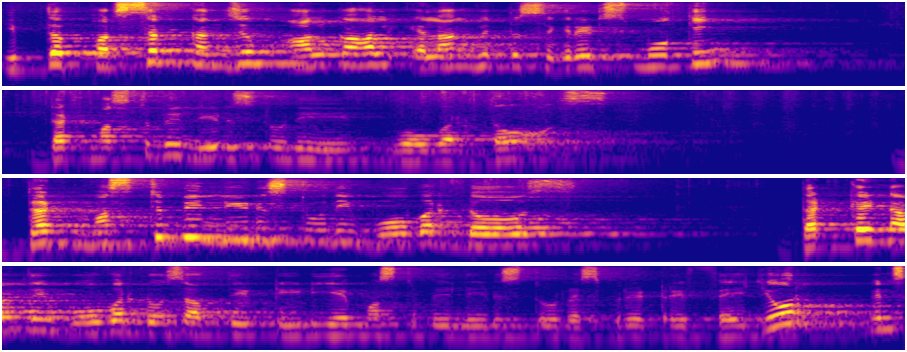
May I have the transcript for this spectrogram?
if the person consume alcohol along with the cigarette smoking that must be leads to the overdose that must be leads to the overdose that kind of the overdose of the TDA must be leads to respiratory failure. Means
